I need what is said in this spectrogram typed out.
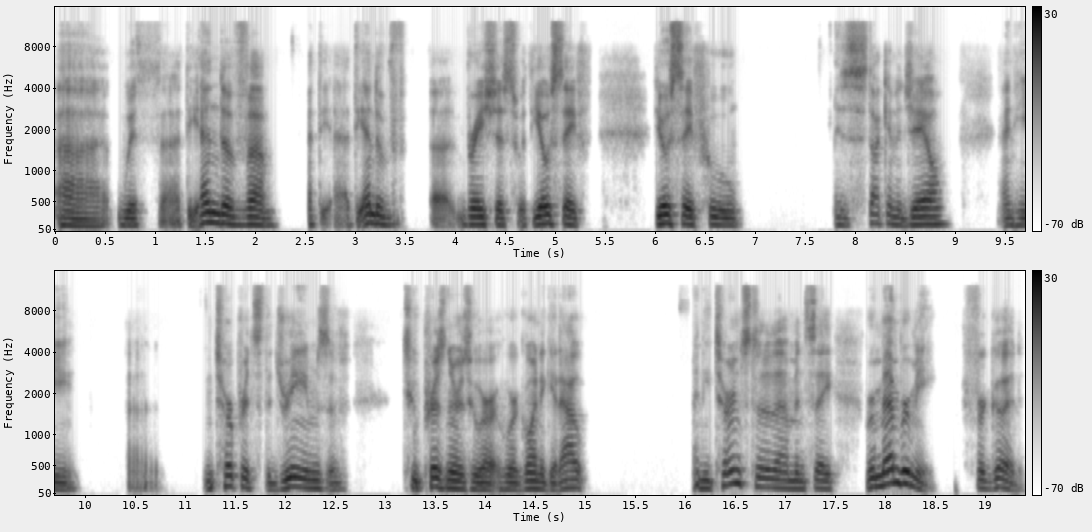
uh, with uh, at the end of um, at the at the end of uh, Bereshis with Yosef, Yosef who is stuck in a jail and he uh, interprets the dreams of two prisoners who are who are going to get out, and he turns to them and say, "Remember me for good,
